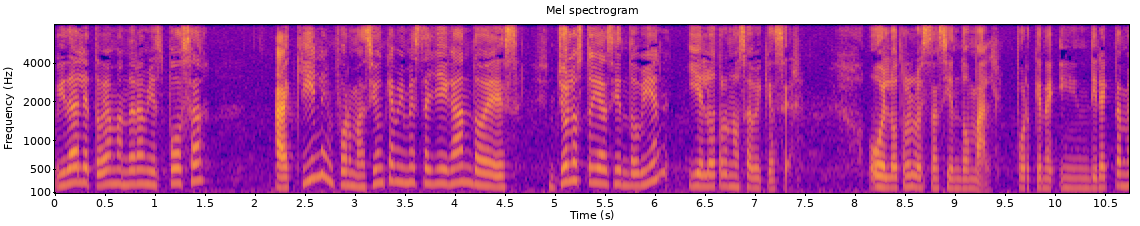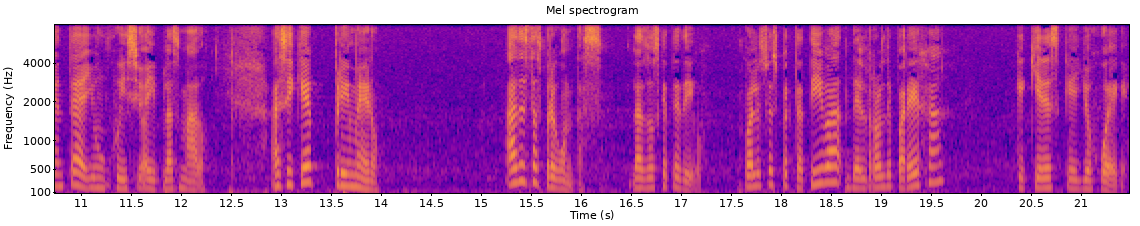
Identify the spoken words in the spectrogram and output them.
y dale, te voy a mandar a mi esposa, aquí la información que a mí me está llegando es, yo lo estoy haciendo bien y el otro no sabe qué hacer. O el otro lo está haciendo mal, porque indirectamente hay un juicio ahí plasmado. Así que primero, haz estas preguntas, las dos que te digo. ¿Cuál es tu expectativa del rol de pareja que quieres que yo juegue?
